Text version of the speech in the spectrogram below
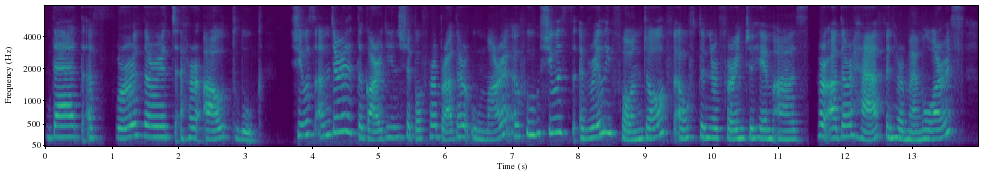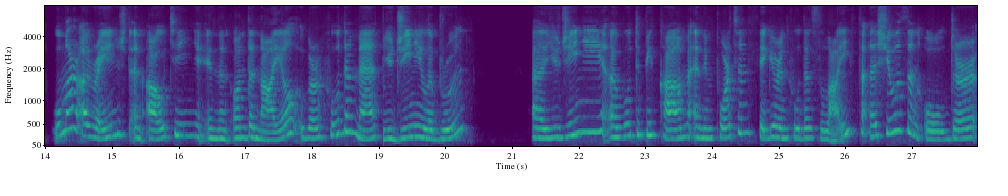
that uh, furthered her outlook. She was under the guardianship of her brother Umar, whom she was really fond of, often referring to him as her other half in her memoirs. Umar arranged an outing in an, on the Nile where Huda met Eugenie Lebrun, uh, Eugenie uh, would become an important figure in Huda's life. Uh, she was an older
